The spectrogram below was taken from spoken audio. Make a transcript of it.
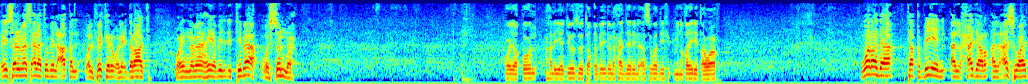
ليس المسألة بالعقل والفكر والإدراك وإنما هي بالاتباع والسنة. ويقول هل يجوز تقبيل الحجر الأسود من غير طواف؟ ورد تقبيل الحجر الأسود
